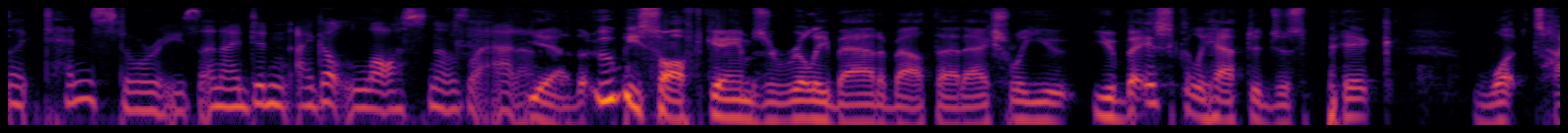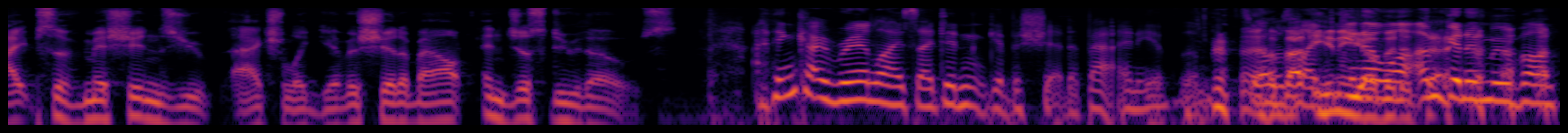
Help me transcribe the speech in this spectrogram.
like ten stories, and I didn't. I got lost, and I was like, I don't. Yeah, the Ubisoft games are really bad about that. Actually, you you basically have to just pick what types of missions you actually give a shit about and just do those. I think I realized I didn't give a shit about any of them. So I was like, you know what, I'm going to move on.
